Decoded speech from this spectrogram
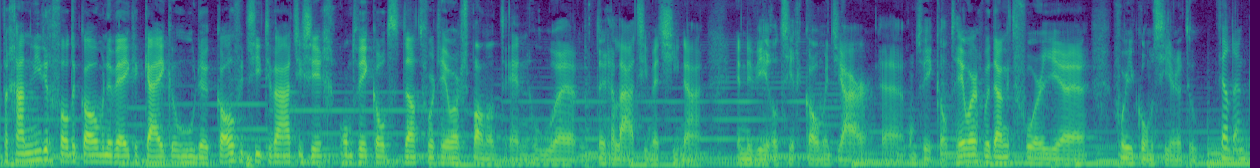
we gaan in ieder geval de komende weken kijken hoe de COVID-situatie zich ontwikkelt. Dat wordt heel erg spannend. En hoe uh, de relatie met China en de wereld zich komend jaar uh, ontwikkelt. Heel erg bedankt voor je, voor je komst hier naartoe. Veel dank.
